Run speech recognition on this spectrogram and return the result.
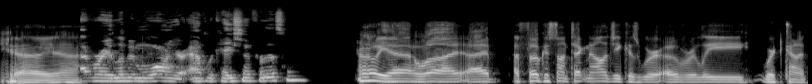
Yeah, yeah. Elaborate a little bit more on your application for this one. Oh yeah. Well, I I, I focused on technology because we're overly we're kind of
